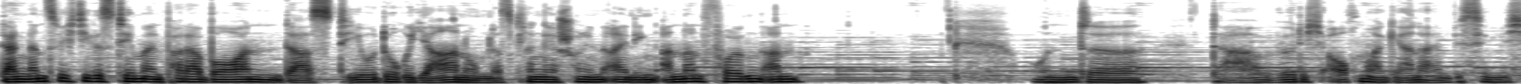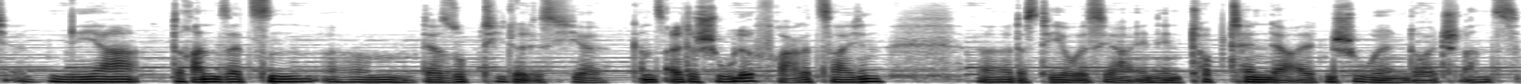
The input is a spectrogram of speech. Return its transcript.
Dann ganz wichtiges Thema in Paderborn, das Theodorianum. Das klang ja schon in einigen anderen Folgen an. Und äh, da würde ich auch mal gerne ein bisschen mich näher dran setzen. Ähm, der Subtitel ist hier ganz alte Schule, Fragezeichen. Äh, das Theo ist ja in den Top 10 der alten Schulen Deutschlands.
